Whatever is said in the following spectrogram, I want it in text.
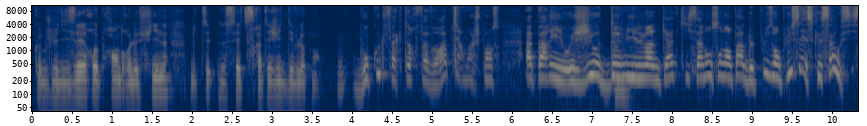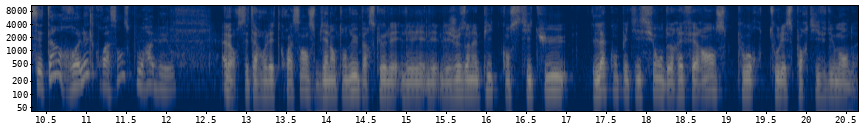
comme je le disais, reprendre le fil de, cette stratégie de développement. Beaucoup de facteurs favorables. Tiens, moi je pense à Paris, au JO 2024 qui s'annonce, on en parle de plus en plus. Est-ce que ça aussi, c'est un relais de croissance pour ABO alors, c'est un relais de croissance, bien entendu, parce que les, les Jeux olympiques constituent la compétition de référence pour tous les sportifs du monde.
